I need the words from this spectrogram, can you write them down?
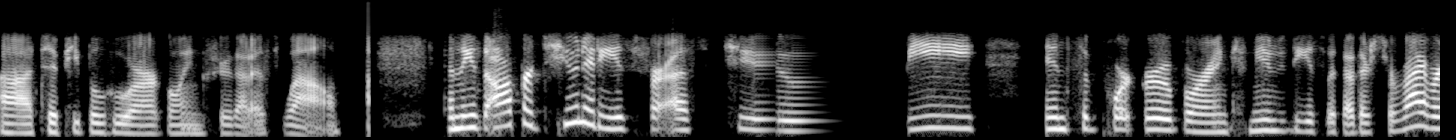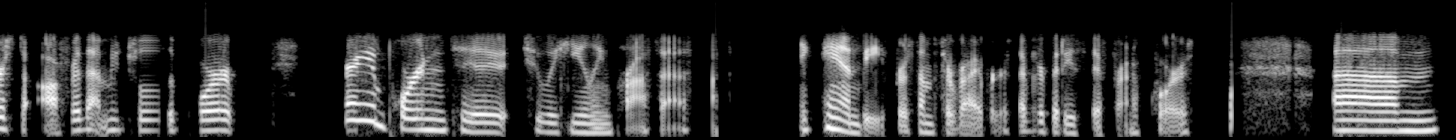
uh, to people who are going through that as well. And these opportunities for us to be in support group or in communities with other survivors to offer that mutual support, very important to, to a healing process. It can be for some survivors. Everybody's different, of course. Um,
